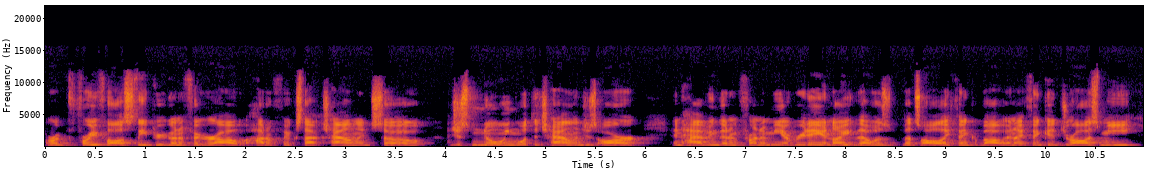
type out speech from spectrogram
or before you fall asleep, you're going to figure out how to fix that challenge. So just knowing what the challenges are and having that in front of me every day and night that was that's all i think about. And i think it draws me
